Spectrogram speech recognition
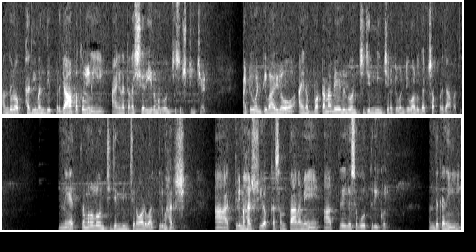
అందులో పది మంది ప్రజాపతుల్ని ఆయన తన శరీరములోంచి సృష్టించాడు. అటువంటి వారిలో ఆయన బొటనవేలులోంచి జన్మించినటువంటి వాడు దక్ష ప్రజాపతి. నేత్రములలోంచి జన్మించిన వాడు అత్రి మహర్షి. ఆ అత్రి మహర్షి యొక్క సంతానమే ఆత్రేయ సగోత్రీకులు అందుకని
